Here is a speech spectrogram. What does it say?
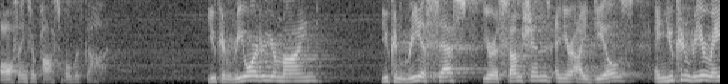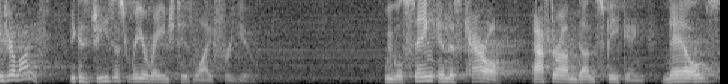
All things are possible with God. You can reorder your mind, you can reassess your assumptions and your ideals, and you can rearrange your life because Jesus rearranged his life for you. We will sing in this carol after I'm done speaking nails,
